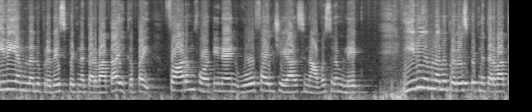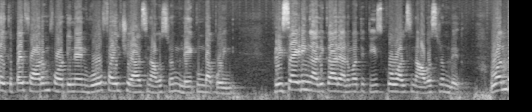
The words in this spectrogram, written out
ఈవీఎంలను ప్రవేశపెట్టిన తర్వాత ఇకపై form forty nine O file చేయాల్సిన అవసరం లేకు ఈవీఎంలను ప్రవేశపెట్టిన తర్వాత ఇకపై form forty nine O file చేయాల్సిన అవసరం లేకుండా పోయింది. ప్రిసైడింగ్ అధికారి అనుమతి తీసుకోవాల్సిన అవసరం లేదు. వంద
